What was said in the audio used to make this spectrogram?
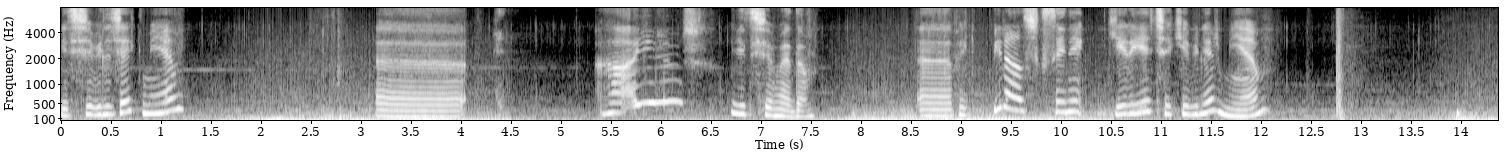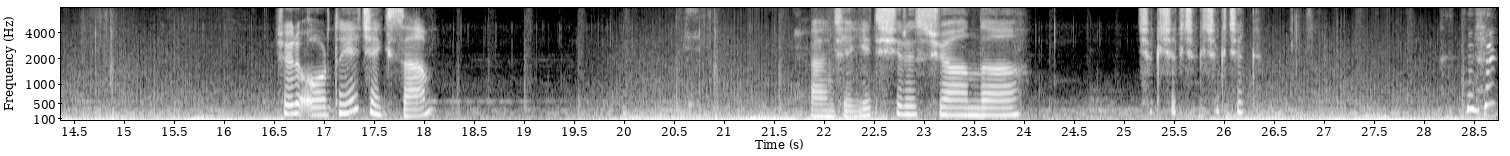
Yetişebilecek miyim? Ee, hayır. Yetişemedim. Ee, peki birazcık seni geriye çekebilir miyim? Şöyle ortaya çeksem. Bence yetişiriz şu anda. Çık çık çık çık çık.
